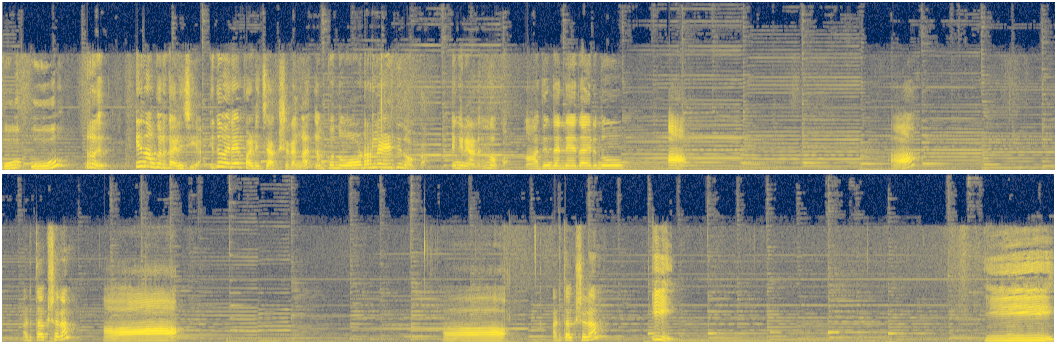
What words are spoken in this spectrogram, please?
ഉ ഉ റ്. ഇനി നമുക്കൊരു കാര്യം ചെയ്യാം. ഇതുവരെ പഠിച്ച അക്ഷരങ്ങൾ നമുക്കൊന്ന് ഓർഡറിൽ എഴുതി നോക്കാം. എങ്ങനെയാണെന്ന് നോക്കാം. ആദ്യം തന്നെ ഏതായിരുന്നു? ആ ആ? അടുത്ത അക്ഷരം? ആ. ആ. അടുത്ത അക്ഷരം? ഇ. ഈ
